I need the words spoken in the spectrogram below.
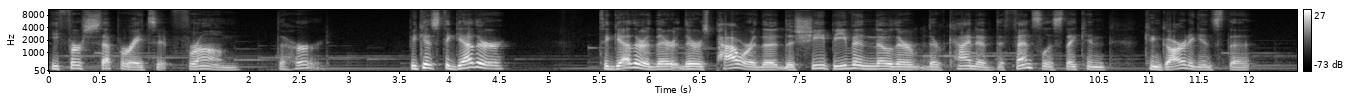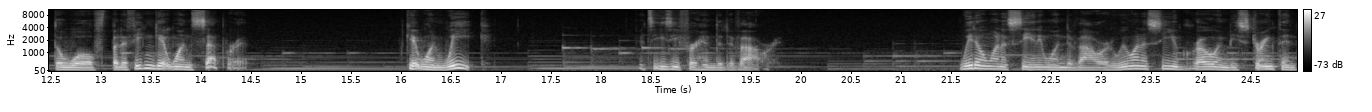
He first separates it from the herd. Because together, together there, there's power. The, the sheep, even though they're, they're kind of defenseless, they can, can guard against the, the wolf, but if he can get one separate, get one weak, it's easy for him to devour it. We don't want to see anyone devoured. We want to see you grow and be strengthened,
